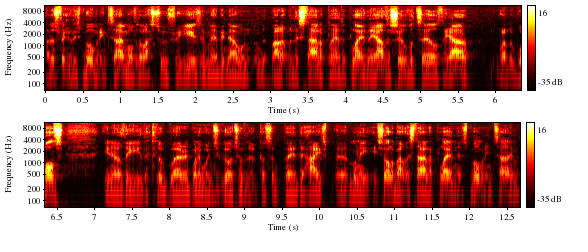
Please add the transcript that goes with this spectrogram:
I just think at this moment in time over the last two or three years and maybe now under Barrett with the style of play they're playing, they are the Silver Tails, they are, well there was, you know, the, the club where everybody went to go to because they paid the highest uh, money. It's all about the style of play and at this moment in time,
